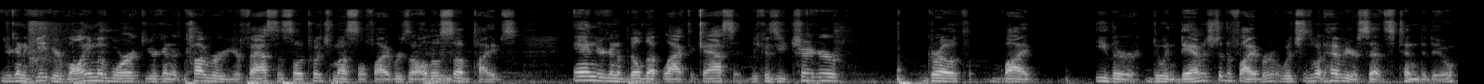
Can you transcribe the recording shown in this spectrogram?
you're going to get your volume of work. You're going to cover your fast and slow twitch muscle fibers and all those subtypes, and you're going to build up lactic acid because you trigger growth by either doing damage to the fiber, which is what heavier sets tend to do,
